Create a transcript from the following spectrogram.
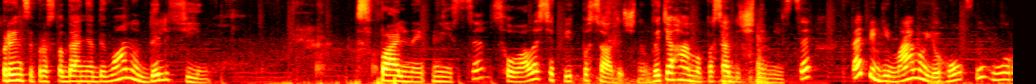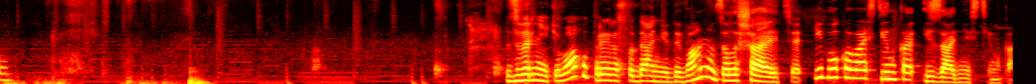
Принцип розкладання дивану дельфін. Спальне місце сховалося під посадочним. Витягаємо посадочне місце та підіймаємо його угору. Зверніть увагу, при розкладанні дивану залишається і бокова стінка, і задня стінка.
